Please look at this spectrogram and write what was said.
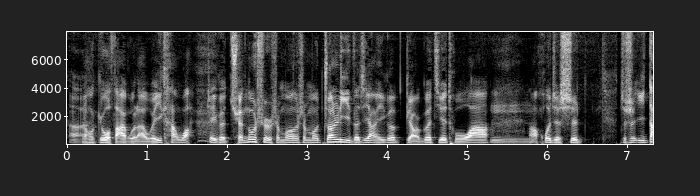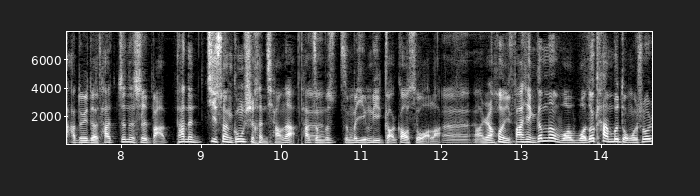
啊然后给我发过来。我一看，哇，这个全都是什么什么专利的这样一个表格截图啊，嗯啊，或者是就是一大堆的，他真的是把他的计算公式很强的，他怎么、怎么盈利告告诉我了。嗯啊，然后你发现根本我我都看不懂，我说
